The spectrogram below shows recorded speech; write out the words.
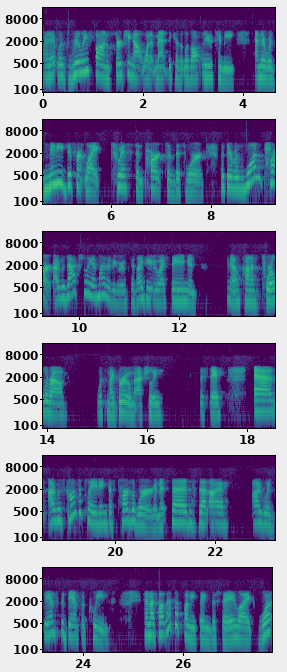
And it was really fun searching out what it meant because it was all new to me. And there was many different like twists and parts of this word. But there was one part. I was actually in my living room because I do, I sing and, you know, kind of twirl around with my broom actually this day. And I was contemplating this part of the word and it said that I I would dance the dance of queens. And I thought that's a funny thing to say. Like, what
